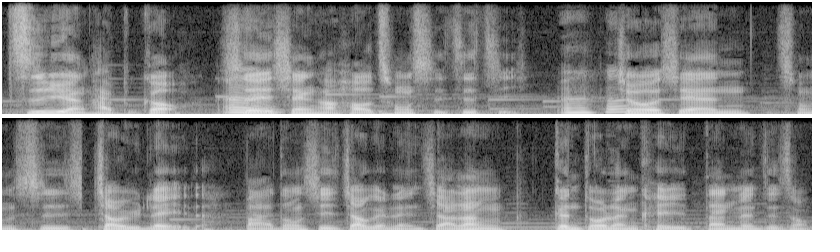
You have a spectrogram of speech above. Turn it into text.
资源还不够，所以先好好充实自己，嗯就先从事教育类的，把东西交给人家，让更多人可以担任这种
